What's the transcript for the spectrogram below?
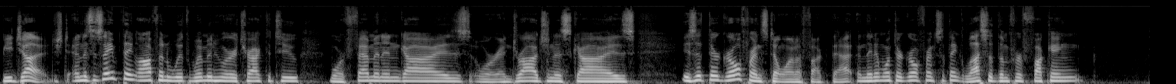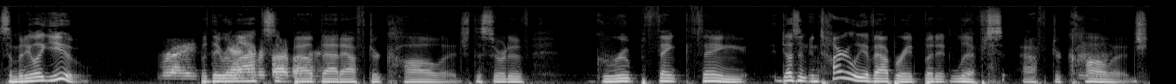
be judged. And it's the same thing often with women who are attracted to more feminine guys or androgynous guys, is that their girlfriends don't want to fuck that, and they don't want their girlfriends to think less of them for fucking somebody like you. right. But they Yeah, relax thought about, that. after college. The sort of group think thing doesn't entirely evaporate, but it lifts after Mm-hmm. college.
